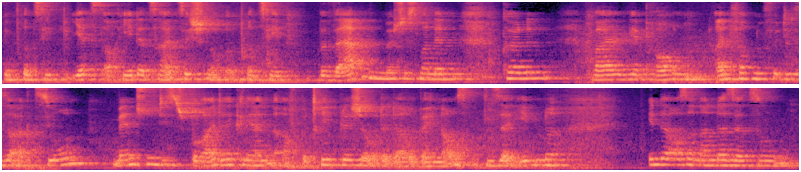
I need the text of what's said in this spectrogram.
im Prinzip jetzt auch jederzeit sich noch im Prinzip bewerben, möchte ich es mal nennen können, weil wir brauchen einfach nur für diese Aktion Menschen, die sich bereit erklären, auf betrieblicher oder darüber hinaus dieser Ebene in der Auseinandersetzung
